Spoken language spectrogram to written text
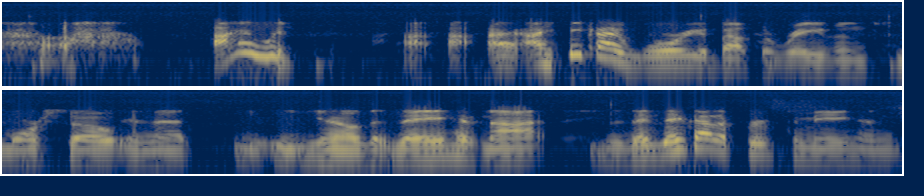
Uh, I would I, I think I worry about the Ravens more so in that you know that they have not they, they've got to prove to me and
